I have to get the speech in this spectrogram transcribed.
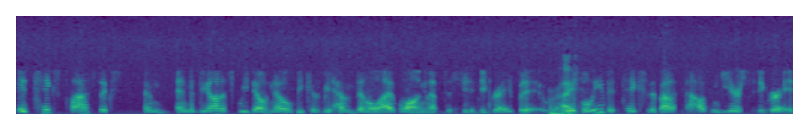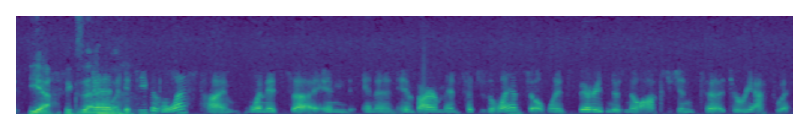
it takes plastics. And, and to be honest, we don't know because we haven't been alive long enough to see it degrade. But it, Right. we believe it takes it about a thousand years to degrade. Yeah, exactly. And it's even less time when it's uh, in in an environment such as a landfill, when it's buried and there's no oxygen to, to react with.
